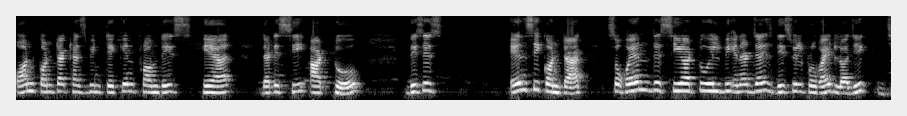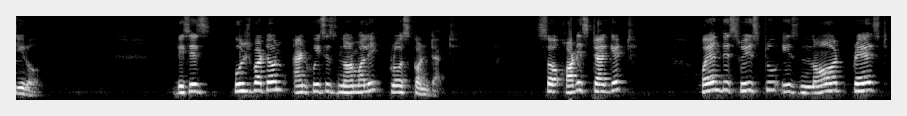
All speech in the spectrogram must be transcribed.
on contact has been taken from this here that is CR2 this is NC contact. So when this CR2 will be energized, this will provide logic 0. This is push button and which is normally close contact. So what is target? When this switch 2 is not pressed,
